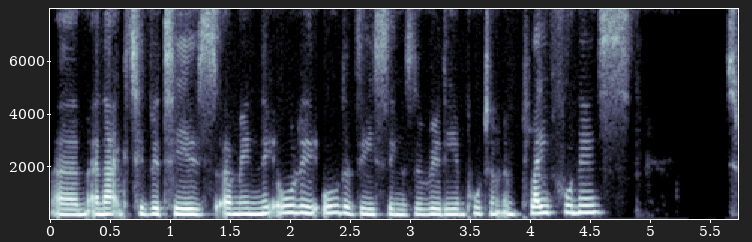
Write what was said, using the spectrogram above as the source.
um, and activities. I mean, all all of these things are really important, and playfulness is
